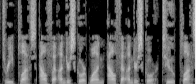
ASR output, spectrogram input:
3 plus alpha underscore 1 alpha underscore 2 plus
